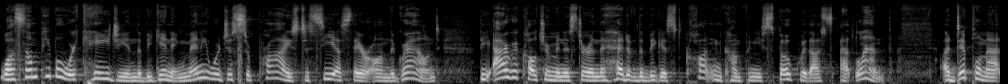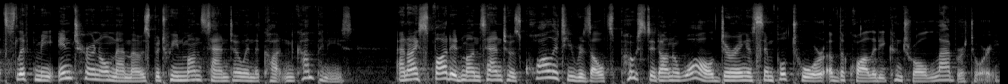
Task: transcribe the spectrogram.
while some people were cagey in the beginning, many were just surprised to see us there on the ground. The agriculture minister and the head of the biggest cotton company spoke with us at length. A diplomat slipped me internal memos between Monsanto and the cotton companies. And I spotted Monsanto's quality results posted on a wall during a simple tour of the quality control laboratory.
